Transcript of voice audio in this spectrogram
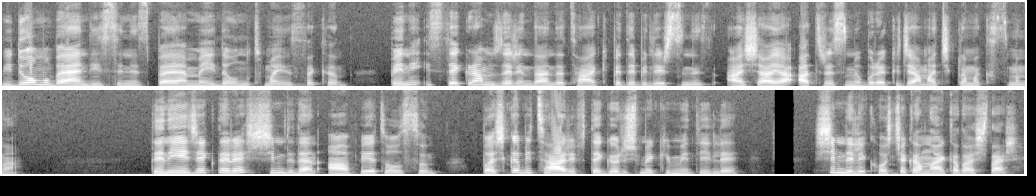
videomu beğendiyseniz beğenmeyi de unutmayın sakın. Beni Instagram üzerinden de takip edebilirsiniz. Aşağıya adresimi bırakacağım açıklama kısmına. Deneyeceklere şimdiden afiyet olsun. Başka bir tarifte görüşmek ümidiyle. Şimdilik hoşçakalın arkadaşlar.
